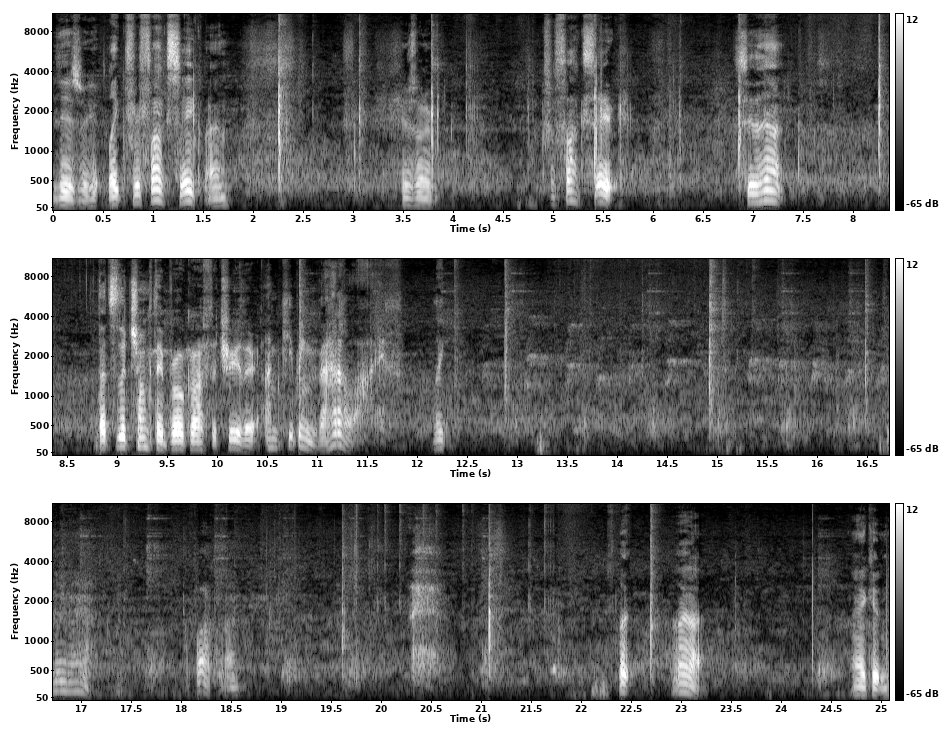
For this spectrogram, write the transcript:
these are like for fuck's sake, man. Here's. I, for fuck's sake. See that? That's the chunk they broke off the tree there. I'm keeping that alive. Like No, no. Fuck, man. Look, look at that. I ain't.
